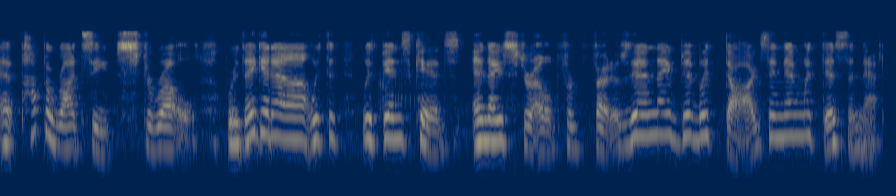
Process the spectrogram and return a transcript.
a paparazzi stroll where they get out with the with Ben's kids and they stroll for photos. Then they did with dogs, and then with this and that.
